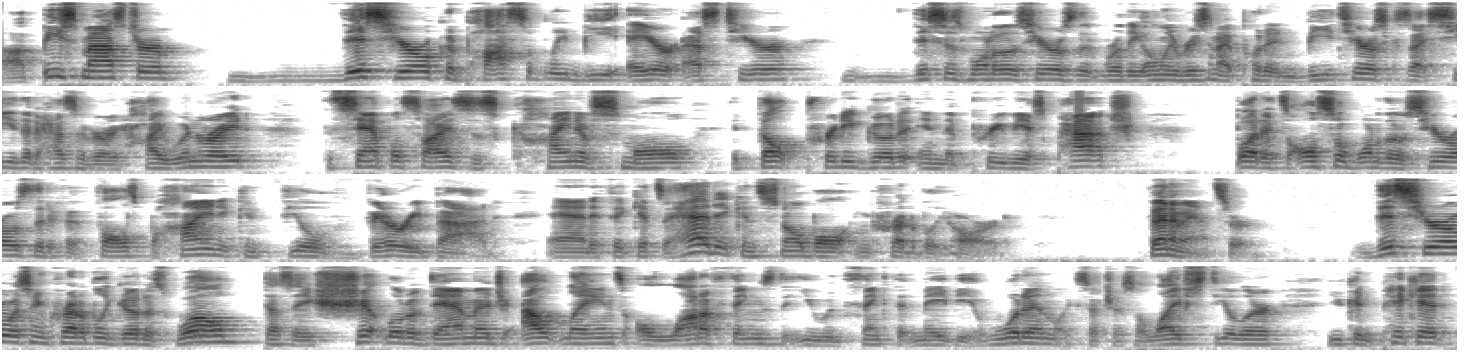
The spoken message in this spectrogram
Uh, Beastmaster, this hero could possibly be A or S tier. This is one of those heroes that were the only reason I put it in B tier is because I see that it has a very high win rate. The sample size is kind of small. It felt pretty good in the previous patch, but it's also one of those heroes that if it falls behind, it can feel very bad. And if it gets ahead, it can snowball incredibly hard. Venomancer. This hero is incredibly good as well, does a shitload of damage, outlanes a lot of things that you would think that maybe it wouldn't, like such as a life stealer. You can pick it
